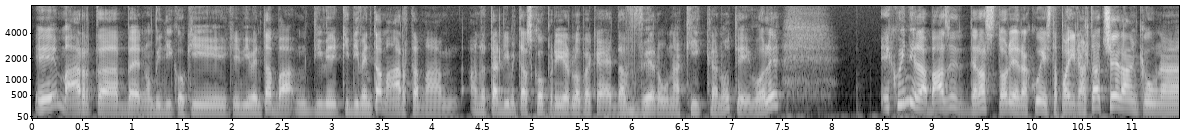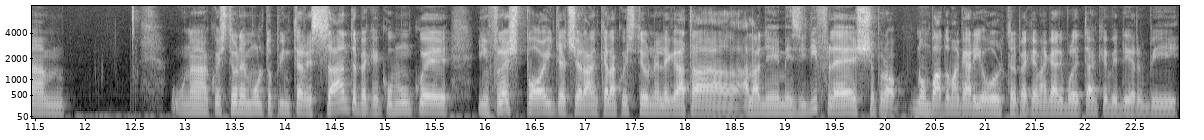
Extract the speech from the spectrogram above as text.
e Martha, beh, non vi dico chi, chi, diventa, ba- chi diventa Martha, ma andate al limite a scoprirlo perché è davvero una chicca notevole. E quindi la base della storia era questa. Poi in realtà c'era anche una, una questione molto più interessante perché comunque in Flashpoint c'era anche la questione legata alla nemesi di Flash, però non vado magari oltre perché magari volete anche vedervi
